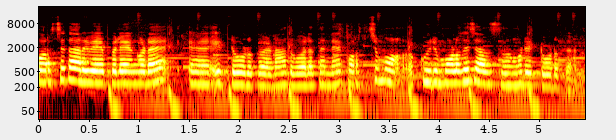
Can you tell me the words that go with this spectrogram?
കുറച്ച് കറിവേപ്പിലയും കൂടെ ഇട്ട് കൊടുക്കുകയാണ്. അതുപോലെ തന്നെ കുറച്ച് കുരുമുളക് ചതച്ചതും കൂടെ ഇട്ട് കൊടുക്കുകയാണ്.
